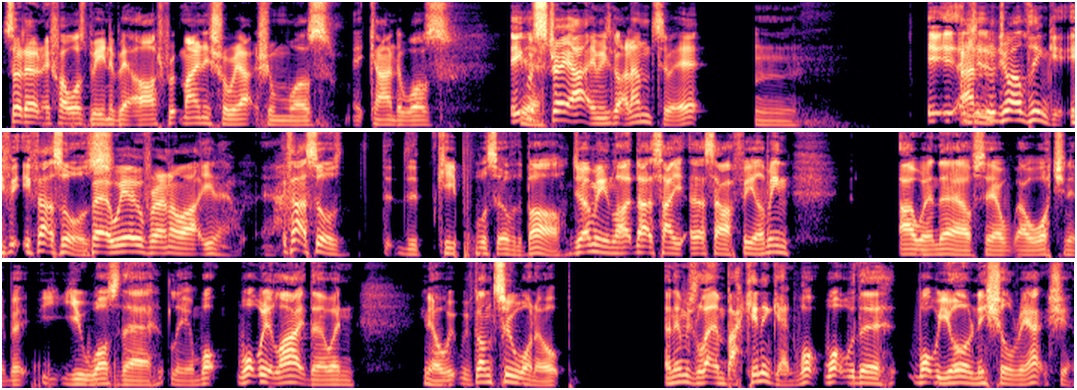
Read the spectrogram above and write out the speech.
so I don't know if I was being a bit harsh, but my initial reaction was it kind of was. It was straight at him. He's got an hand to it. Mm. It- it- do you know what I'm thinking? If if that's us, But are we overanalyze? You know, if that's us, the, the keeper puts it over the bar. Do you know what I mean? Like that's how that's how I feel. I mean, I went there. Obviously, I, I was watching it, but you was there, Liam. What what was it like there When you know we, we've gone two one up, and then we just let them back in again. What what were the what were your initial reaction?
